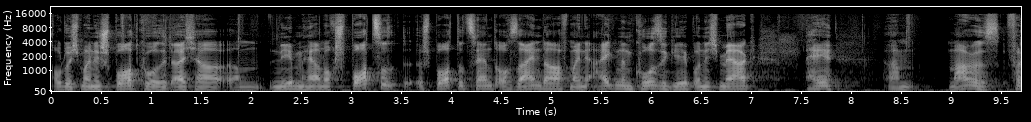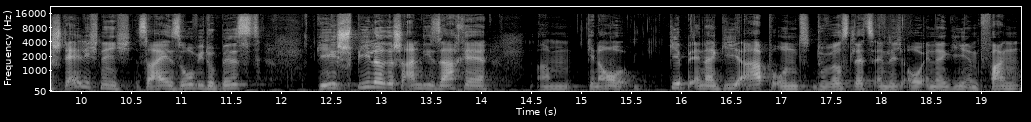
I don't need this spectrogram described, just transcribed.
auch durch meine Sportkurse, da ich ja ähm, nebenher noch Sport, Sportdozent auch sein darf, meine eigenen Kurse gebe und ich merke, hey, ähm, Marius, verstell dich nicht, sei so, wie du bist, geh spielerisch an die Sache, ähm, genau, gib Energie ab und du wirst letztendlich auch Energie empfangen.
